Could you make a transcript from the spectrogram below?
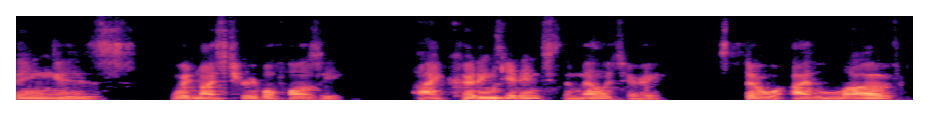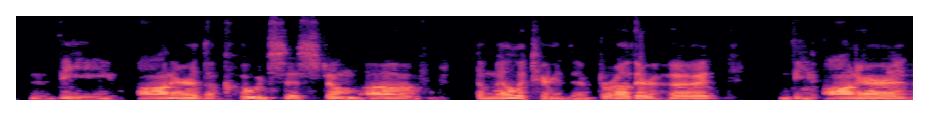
thing is with my cerebral palsy i couldn't get into the military. So i loved the honor the code system of the military the brotherhood the honor,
